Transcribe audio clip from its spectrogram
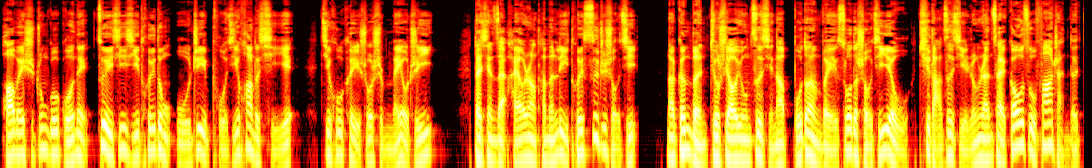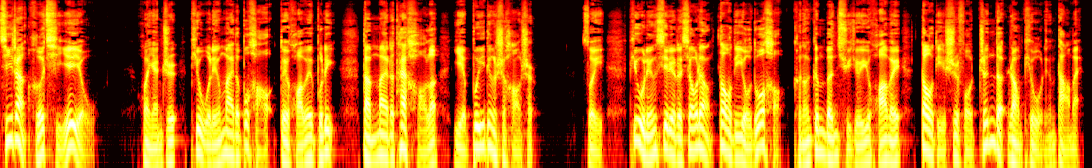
华为是中国国内最积极推动五 G 普及化的企业，几乎可以说是没有之一。但现在还要让他们力推四 G 手机，那根本就是要用自己那不断萎缩的手机业务去打自己仍然在高速发展的基站和企业业务。换言之，P 五零卖的不好对华为不利，但卖的太好了也不一定是好事。所以，P 五零系列的销量到底有多好，可能根本取决于华为到底是否真的让 P 五零大卖。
